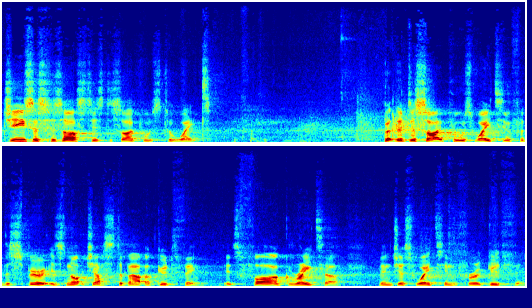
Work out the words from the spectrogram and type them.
Jesus has asked his disciples to wait. But the disciples waiting for the Spirit is not just about a good thing, it's far greater than just waiting for a good thing.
